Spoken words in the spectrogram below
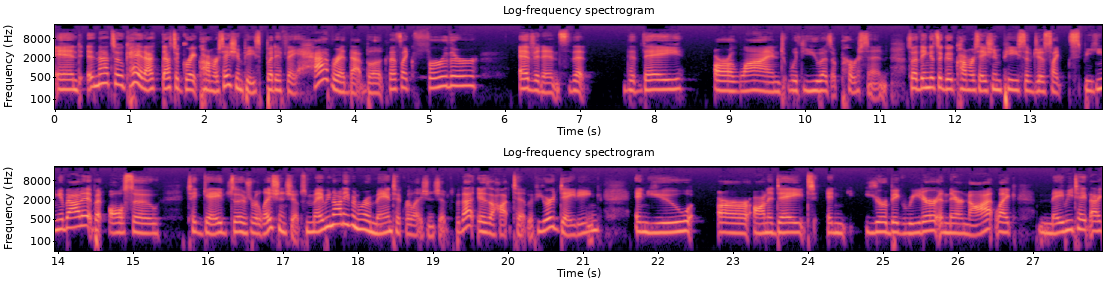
And and that's okay. That that's a great conversation piece. But if they have read that book, that's like further evidence that that they are aligned with you as a person. So I think it's a good conversation piece of just like speaking about it, but also to gauge those relationships. Maybe not even romantic relationships, but that is a hot tip. If you're dating and you are on a date and you're a big reader and they're not, like maybe take that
